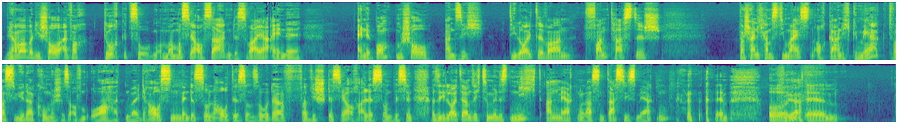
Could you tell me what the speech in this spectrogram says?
Wir haben aber die Show einfach durchgezogen und man muss ja auch sagen, das war ja eine eine Bombenshow an sich. Die Leute waren fantastisch. Wahrscheinlich haben es die meisten auch gar nicht gemerkt, was wir da komisches auf dem Ohr hatten, weil draußen, wenn das so laut ist und so, da verwischt es ja auch alles so ein bisschen. Also die Leute haben sich zumindest nicht anmerken lassen, dass sie es merken. und Ja. ähm,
